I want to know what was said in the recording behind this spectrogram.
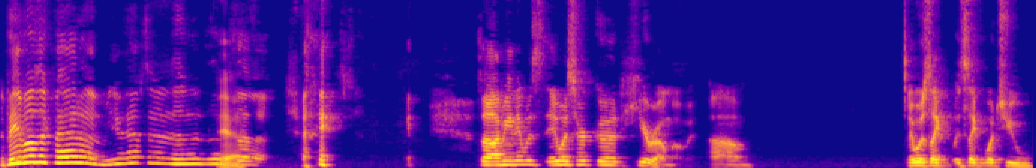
the people look Madam, you have to Yeah. So I mean it was it was her good hero moment. Um it was like it's like what you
